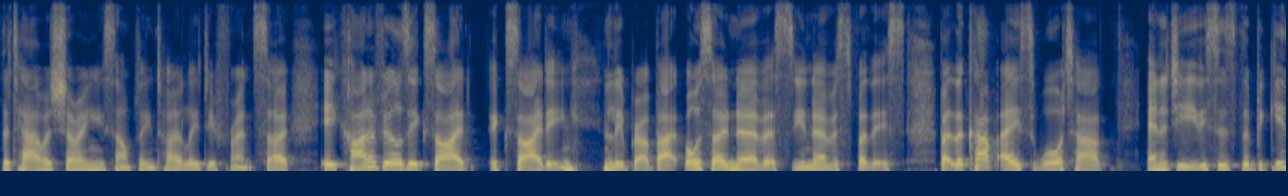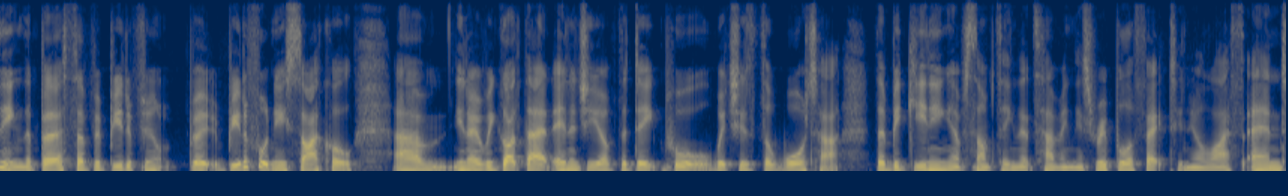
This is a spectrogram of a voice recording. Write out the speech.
The tower's showing you something totally different. So it kind of feels excite, exciting, Libra, but also nervous. You're nervous for this. But the cup ace water energy, this is the beginning, the birth of a beautiful beautiful new cycle. Um, you know, we got that energy of the deep pool, which is the water, the beginning of something that's having this ripple effect in your life. And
